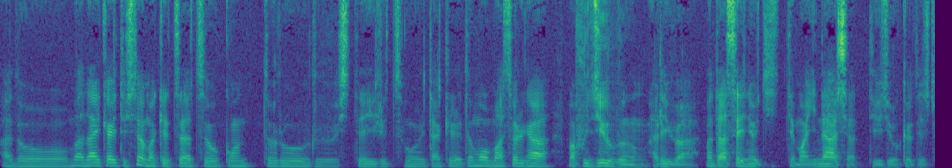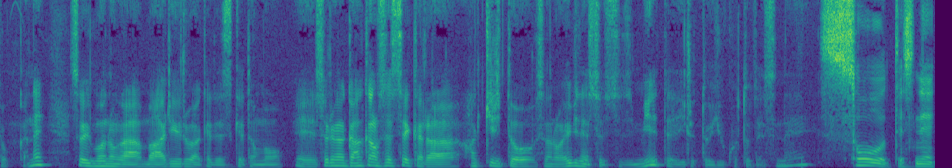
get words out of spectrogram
あの、まあ、内科医としてはまあ血圧をコントロールしているつもりだけれども、まあ、それがまあ不十分あるいはまあ惰性に陥ってまあイナーシャっていう状況でしょうかねそういうものがまああり得るわけですけども、えー、それが眼科の先生からはっきりとそのエビデンスとして見えているということですね。そうですね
